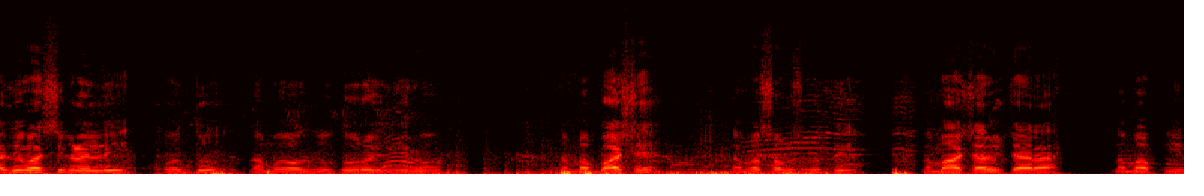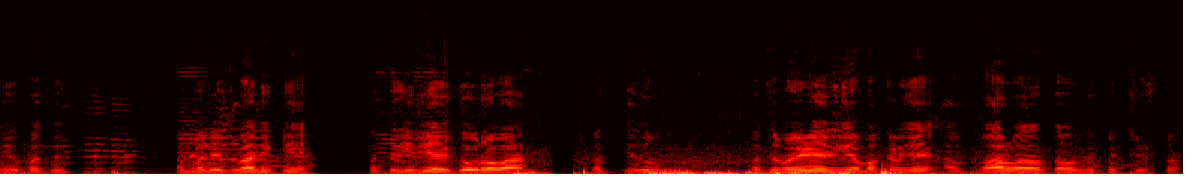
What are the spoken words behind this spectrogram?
ಆದಿವಾಸಿಗಳಲ್ಲಿ ಒಂದು ನಮ್ಮ ಒಂದು ಗೌರವ ಏನು? ನಮ್ಮ ಭಾಷೆ, ನಮ್ಮ ಸಂಸ್ಕೃತಿ, ನಮ್ಮ ಆಚಾರ ವಿಚಾರ, ನಮ್ಮ ಹಿರಿಯ ಪದ್ಧತಿ. ನಮ್ಮಲ್ಲಿ ಯಜಮಾನಿಕೆ ಮತ್ತು ಹಿರಿಯರ ಗೌರವ ಮತ್ತು ಇದು. ಮತ್ತು ಮಹಿಳೆಯರಿಗೆ, ಮಕ್ಕಳಿಗೆ ಅಪಾರವಾದಂಥ ಒಂದು ಪ್ರೀತಿ ವಿಶ್ವಾಸ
